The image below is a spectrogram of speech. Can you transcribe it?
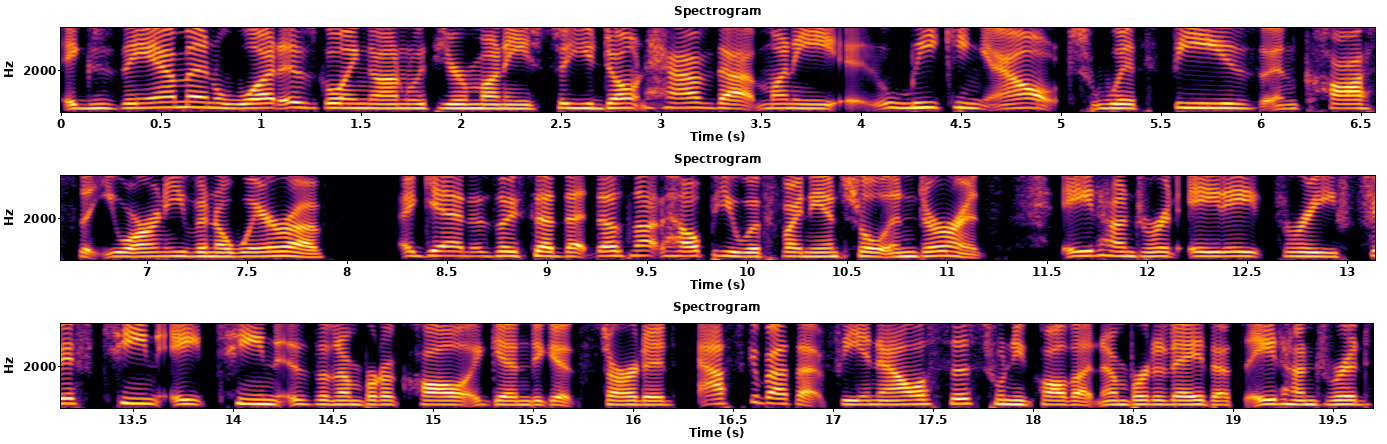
examine what is going on with your money so you don't have that money eh, leaking out with fees and costs that you aren't even aware of. Again, as I said, that does not help you with financial endurance. 800 883 1518 is the number to call again to get started. Ask about that fee analysis when you call that number today. That's 800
